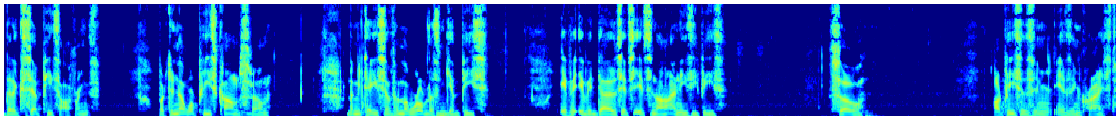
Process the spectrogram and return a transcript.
that accept peace offerings. But to know where peace comes from, let me tell you something, the world doesn't give peace. If it, if it does, it's, it's not an easy peace. So, our peace is in, is in Christ.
